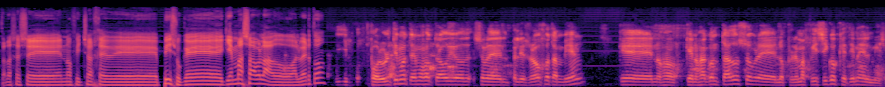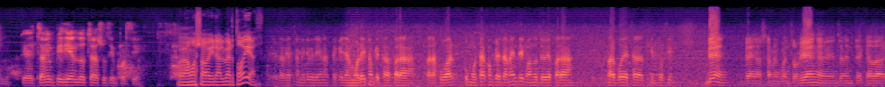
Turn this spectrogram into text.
tras ese no fichaje de Pisu. ¿Qué, ¿Quién más ha hablado, Alberto? Y por último tenemos otro audio sobre el pelirrojo también, que nos, ha- que nos ha contado sobre los problemas físicos que tiene él mismo, que están impidiendo estar a su 100%. Pues vamos a oír a Alberto Díaz. Te habías transmitido que tenías unas pequeñas molestias, aunque estabas para, para jugar. ¿Cómo estás concretamente? ¿Cuándo te ves para, para poder estar al 100%? Bien, bien, o sea, me encuentro bien, evidentemente cada,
